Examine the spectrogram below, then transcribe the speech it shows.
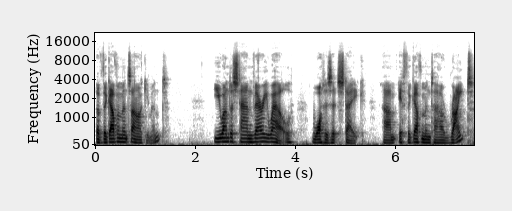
of the government's argument, you understand very well what is at stake. Um, if the government are right,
